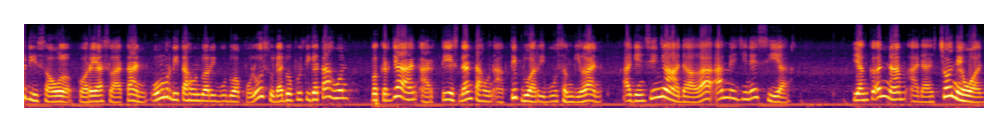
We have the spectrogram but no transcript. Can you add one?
di Seoul, Korea Selatan. Umur di tahun 2020 sudah 23 tahun. Pekerjaan artis dan tahun aktif 2009. Agensinya adalah Ameginesia. Yang keenam ada Cho Newon,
